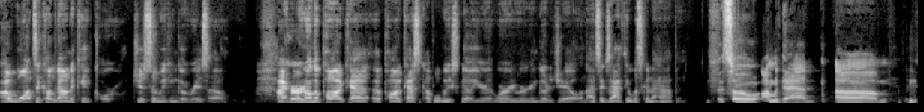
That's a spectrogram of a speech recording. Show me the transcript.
I want to come down to Cape Coral just so we can go raise hell. I heard on the podcast a podcast a couple weeks ago you're worried we are gonna go to jail, and that's exactly what's gonna happen. so I'm a dad. Um,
